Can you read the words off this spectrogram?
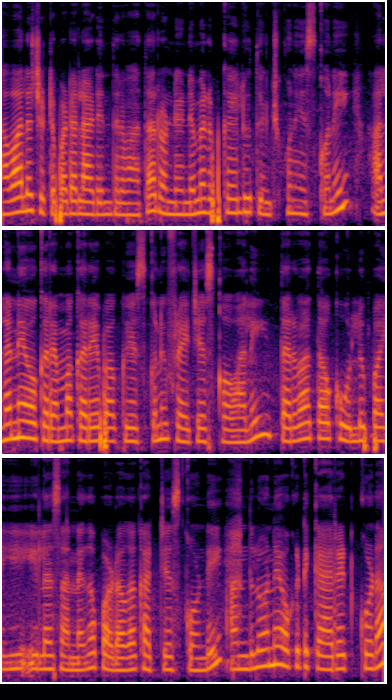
ఆవాలు చుట్టపడలాడిన తర్వాత రెండు ఎండుమిరపకాయలు తుంచుకొని వేసుకొని అలానే ఒక రెమ్మ కరివేపాకు వేసుకొని ఫ్రై చేసుకోవాలి. తర్వాత ఒక ఉల్లిపాయ ఇలా సన్నగా పొడవుగా కట్ చేసుకోండి. అందులోనే ఒకటి క్యారెట్ కూడా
